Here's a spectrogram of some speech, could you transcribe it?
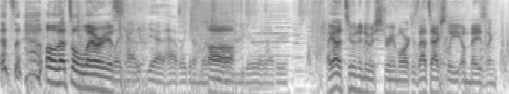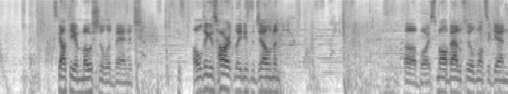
that. Oh, that's hilarious. Like how, yeah, have like an emotional lead or whatever. I gotta tune into his stream more because that's actually amazing. He's got the emotional advantage. He's holding his heart, ladies and gentlemen. Oh boy, small battlefield once again.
